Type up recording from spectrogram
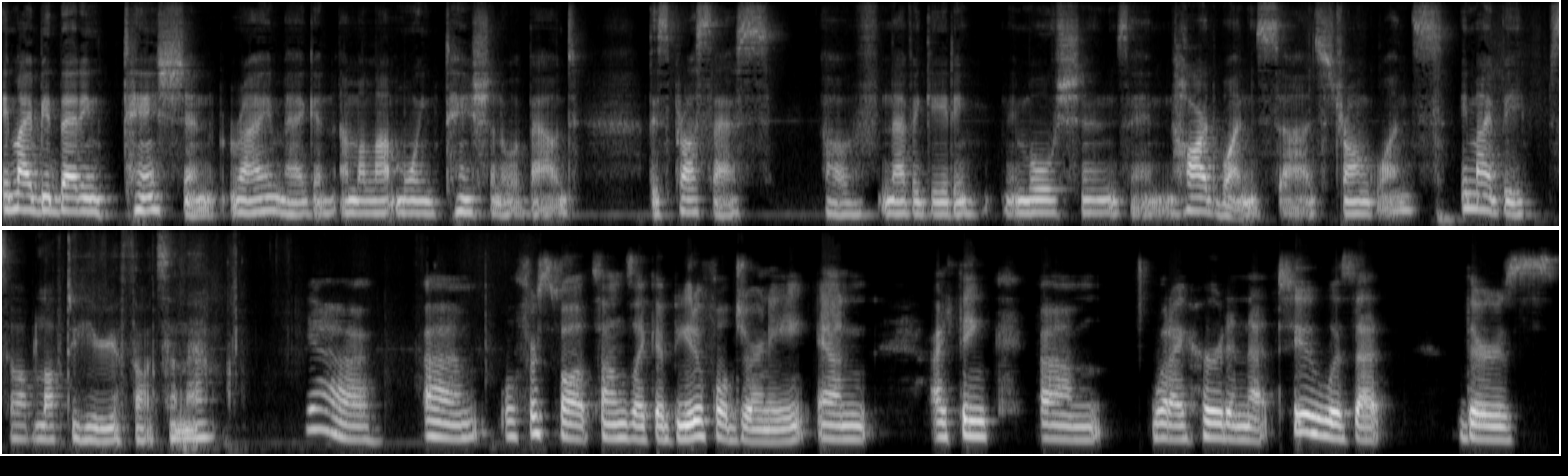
it might be that intention, right, Megan? I'm a lot more intentional about this process of navigating emotions and hard ones, uh, strong ones. It might be. So I'd love to hear your thoughts on that. Yeah. Um, well, first of all, it sounds like a beautiful journey. And I think um, what I heard in that too was that there's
